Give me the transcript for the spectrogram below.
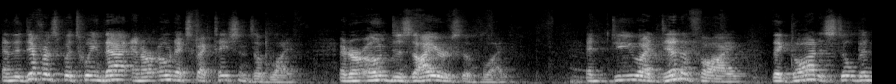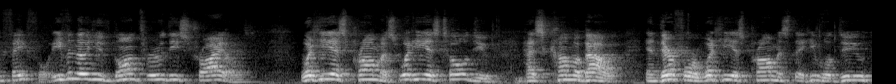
and the difference between that and our own expectations of life and our own desires of life? And do you identify that God has still been faithful? Even though you've gone through these trials, what He has promised, what He has told you has come about, and therefore what He has promised that He will do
